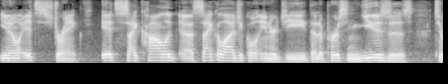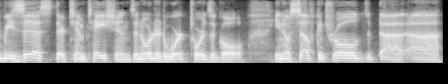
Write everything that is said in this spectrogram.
you know, it's strength, it's psycholo- uh, psychological energy that a person uses to resist their temptations in order to work towards a goal. You know, self control uh, uh,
